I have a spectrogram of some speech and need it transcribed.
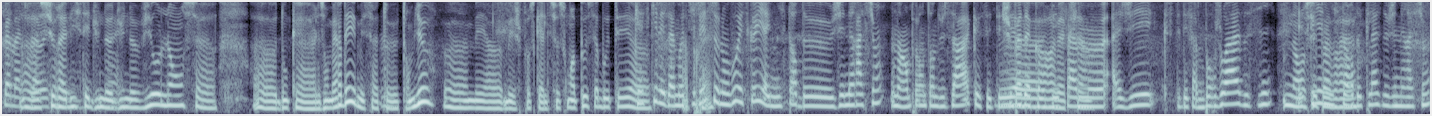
pas mal, euh, aussi. surréaliste et d'une Ouais. d'une violence. euh, euh, donc euh, elles ont merdé, mais ça Mm. te- tant mieux. Euh, mais, euh, mais je pense qu'elles se sont un peu sabotées. euh, Qu'est-ce qui les a motivés après. selon vous? Est-ce qu'il y a une histoire de génération? On a un peu entendu ça, que c'était pas euh, des avec femmes âgées, que c'était des femmes bourgeoises aussi. Non, Est-ce c'est qu'il y a pas une histoire vrai. de classe, de génération?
